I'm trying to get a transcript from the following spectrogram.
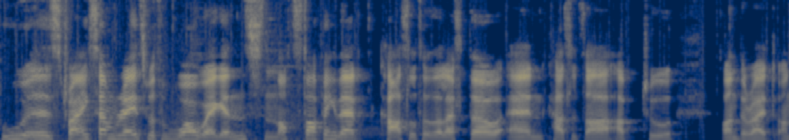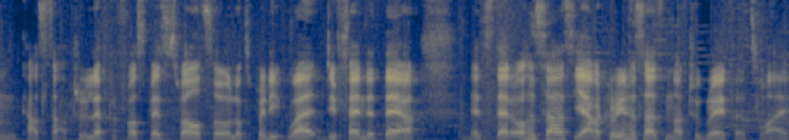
who is trying some raids with war wagons, not stopping that castle to the left though, and castles are up to on the right on Castle up to the left of first base as well, so looks pretty well defended there. It's that or Hussars, yeah, but Korean Hussars not too great, that's why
